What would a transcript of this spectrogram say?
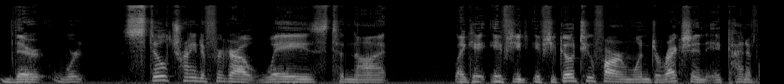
there we're still trying to figure out ways to not like if you if you go too far in one direction it kind of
